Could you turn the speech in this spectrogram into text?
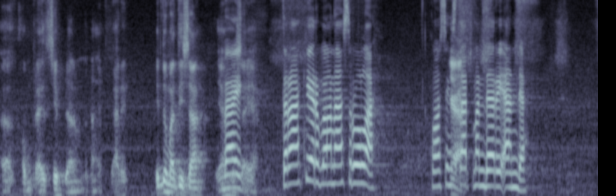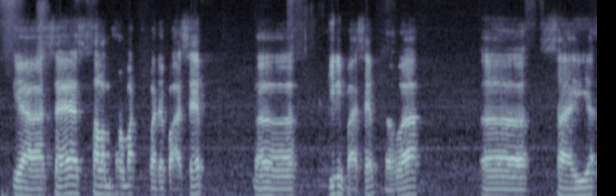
uh, komprehensif dalam menangani perkara ini. Itu Matisa yang Baik. saya. Terakhir Bang Nasrullah, closing ya. statement dari Anda. Ya, saya salam hormat kepada Pak Asep. Uh, gini Pak Asep, bahwa uh, saya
